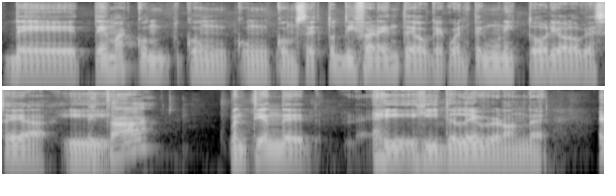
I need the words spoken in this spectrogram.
de temas con, con, con conceptos diferentes o que cuenten una historia o lo que sea. Y, está. ¿me entiendes? he, he delivered on that. Esta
